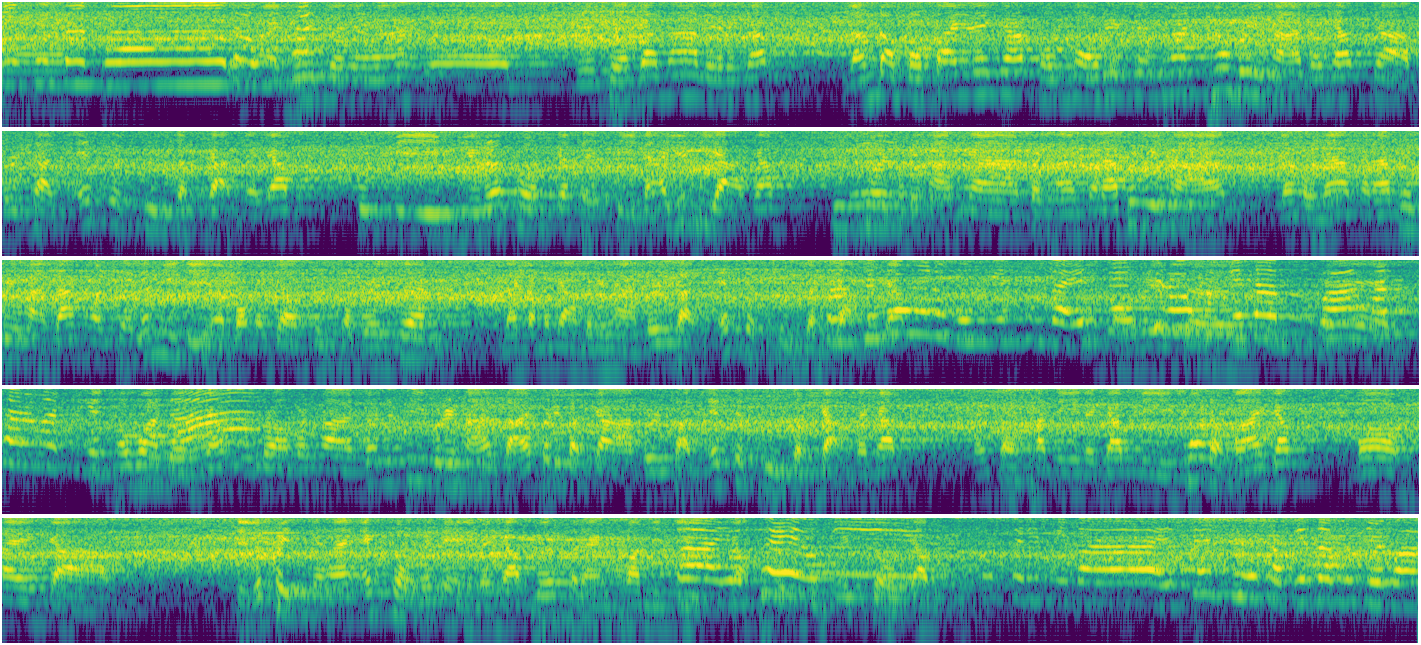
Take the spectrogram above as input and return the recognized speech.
ขอบคุณนะครับถ่ายรูปเลยนะฮะเอ่อเรียนเชิญด้านหน้าเลยนะครับลำดับต่อไปนะครับ ผมขอเรียนเชิญท่านผู้บริหารนะครับ จากบริษัท SM2 จำกัดนะครับ คุณบีพีรชนเกษมศรีณอยุธยาครับผู้ช่วยบริหารงานประธานคณะผู้บริหาร และหัวหน้าคณะผู้บริหารด้านคอนเทนต์และมีเดียบกจทรูคอร์ปอเรชั่นและกรรมการบริหารบริษัท SM2 จำกัด 자, 중간으로 모시겠습니다. SM2로 관계자분과 사진 สิทธวันนนท์ครับ 촬영하시겠습니다. รองประธานเจ้าหน้าที่บริหารสายปฏิบัติการบริษัท SM2 จำกัดนะครับทั้งสองท่านนี้นะครับมีช่อดอกไม้ครับมอบให้กับศิลปินนะฮะ EXO นั่นเองนะครับเพื่อแสดงความยินดี 자, กับ 옆에 여기 EXO ครับ 부탁드립니다. SM2 관계자분들과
